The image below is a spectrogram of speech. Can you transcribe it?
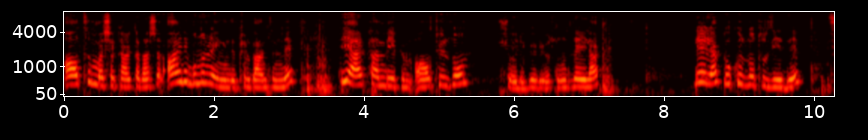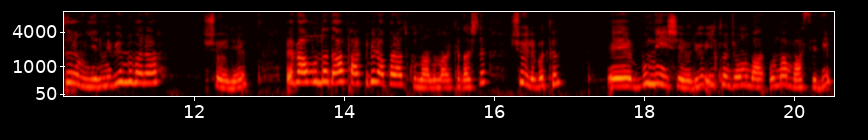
altın başak arkadaşlar. Aynı bunun renginde tülbentimde. Diğer pembe ipim 610. Şöyle görüyorsunuz leylak. Leylak 937. Tığım 21 numara. Şöyle. Ve ben bunda daha farklı bir aparat kullandım arkadaşlar. Şöyle bakın. Ee, bu ne işe yarıyor? İlk önce onu ondan bahsedeyim.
